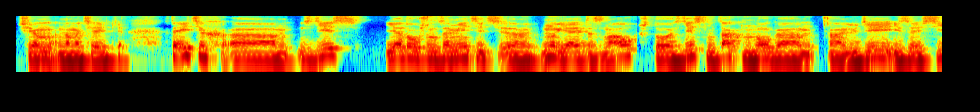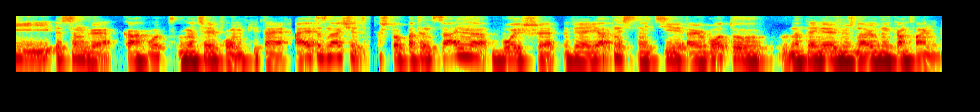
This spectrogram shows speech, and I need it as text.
чем на материке. В-третьих, э, здесь я должен заметить, э, ну, я это знал, что здесь не так много а, людей из России и СНГ, как вот в материковом Китае. А это значит, что потенциально больше вероятность найти работу, например, в международной компании.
